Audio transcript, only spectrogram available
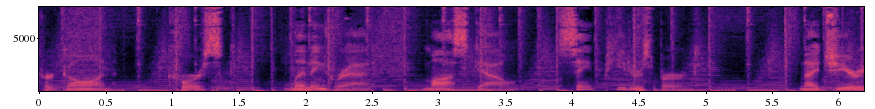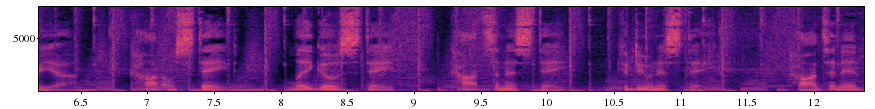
Kurgan, Kursk, Leningrad, Moscow, St. Petersburg, Nigeria, Kano State, Lagos State, Katsina State, Kaduna State, Continent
